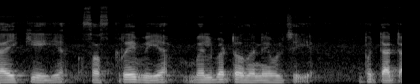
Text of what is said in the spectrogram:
ലൈക്ക് ചെയ്യുക സബ്സ്ക്രൈബ് ചെയ്യുക ബെൽ ബട്ടൺ ഒന്ന് എനേബിൾ ചെയ്യുക. അപ്പോൾ ടാറ്റ.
